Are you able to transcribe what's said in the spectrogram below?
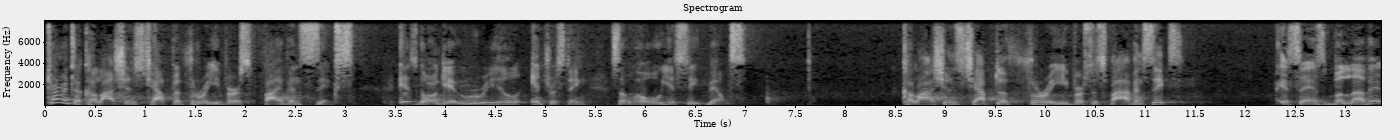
Turn to Colossians chapter 3, verse 5 and 6. It's going to get real interesting, so hold your seatbelts. Colossians chapter 3, verses 5 and 6, it says, Beloved,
